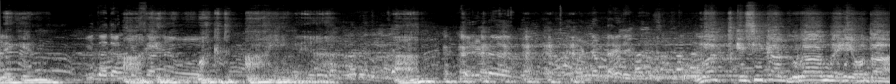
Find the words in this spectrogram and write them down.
लेकिन आखिर वक्त आ ही गया। हाँ? वक्त किसी का गुलाम नहीं होता।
